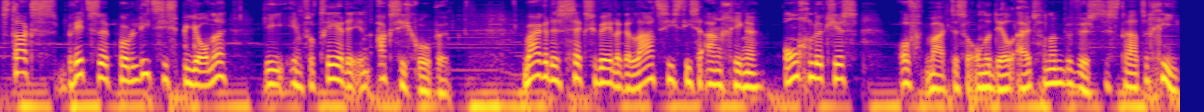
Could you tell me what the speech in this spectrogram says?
Straks Britse politiespionnen die infiltreerden in actiegroepen. Waren de seksuele relaties die ze aangingen ongelukjes of maakten ze onderdeel uit van een bewuste strategie?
